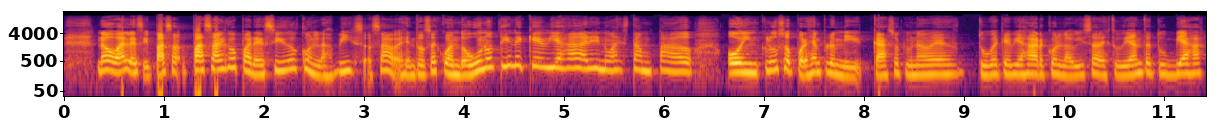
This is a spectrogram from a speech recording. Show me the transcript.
No, vale, si pasa, pasa algo parecido con las visas, ¿sabes? Entonces, cuando uno tiene que viajar y no ha estampado, o incluso, por ejemplo, en mi caso, que una vez tuve que viajar con la visa de estudiante, tú viajas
